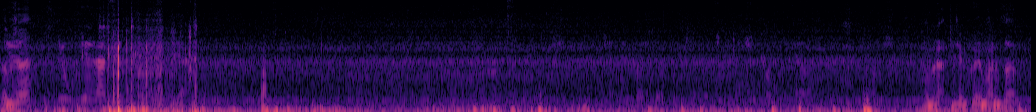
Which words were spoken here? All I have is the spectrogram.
Dobrze. Nie ubierać. Dobra, dziękuję bardzo.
